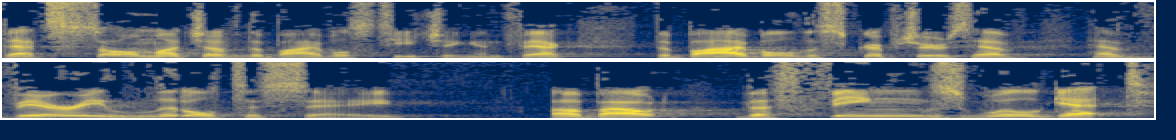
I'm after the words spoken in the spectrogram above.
That's so much of the Bible's teaching. In fact, the Bible, the scriptures, have, have very little to say about the things we'll get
